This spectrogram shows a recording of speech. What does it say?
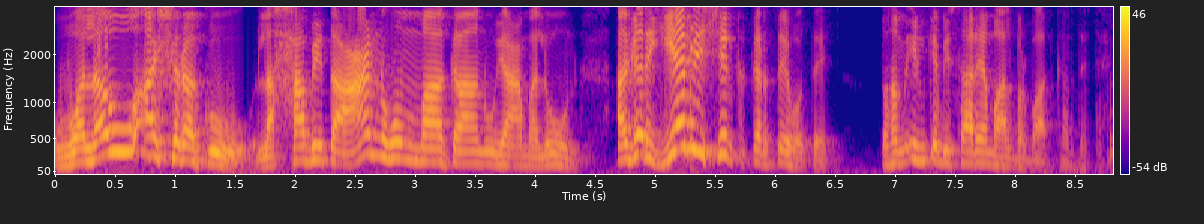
ولو اشرکو لحبت عنہم ما کانو یعملون اگر یہ بھی شرک کرتے ہوتے، تو ہم ان کے بھی سارے مال برباد کر دیتے۔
